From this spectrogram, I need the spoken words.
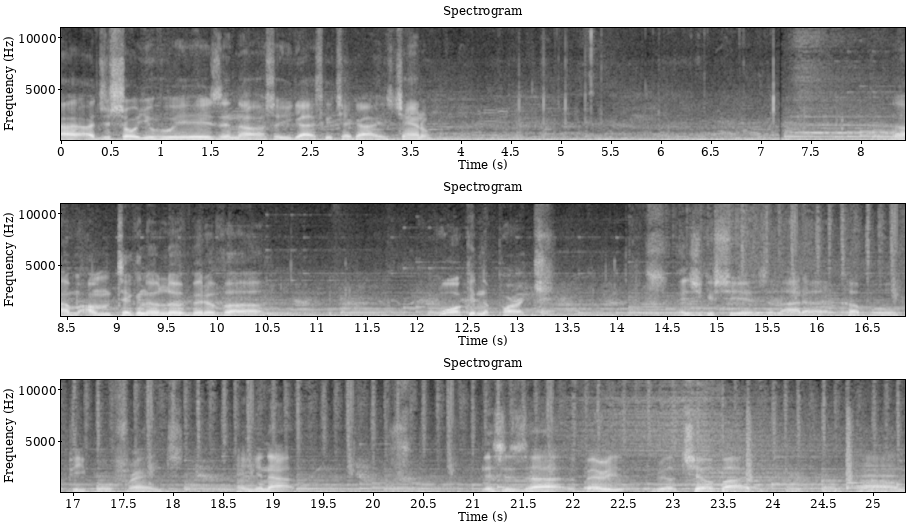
I, I'd just show you who he is, and uh, so you guys could check out his channel. Um, I'm taking a little bit of a walk in the park. As you can see, there's a lot of couple, people, friends hanging out. This is uh, a very real chill vibe, and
